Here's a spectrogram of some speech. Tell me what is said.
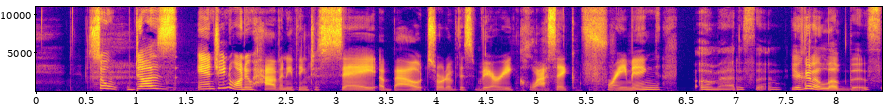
so, does Angie Nwandu have anything to say about sort of this very classic framing? Oh, Madison, you're gonna love this.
